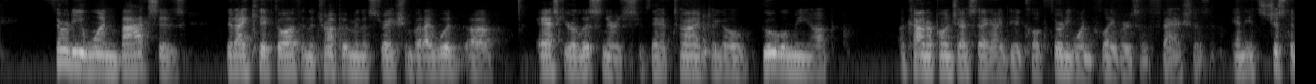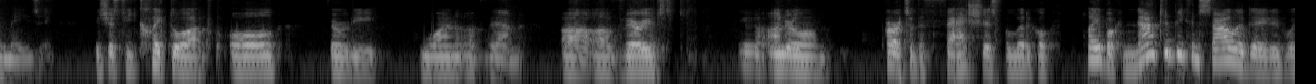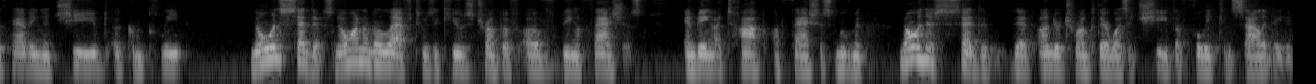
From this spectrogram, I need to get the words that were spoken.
31 boxes that I kicked off in the Trump administration, but I would uh, ask your listeners if they have time to go Google me up a counterpunch essay I did called 31 Flavors of Fascism. And it's just amazing. It's just he clicked off all 31 of them uh, of various you know, underlying parts of the fascist political playbook, not to be consolidated with having achieved a complete. No one said this. No one on the left who's accused Trump of, of being a fascist and being atop a fascist movement. No one has said that, that under Trump there was achieved a fully consolidated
